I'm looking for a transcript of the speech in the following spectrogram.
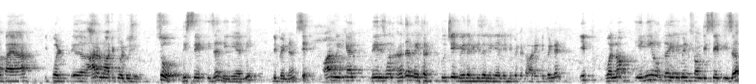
alpha are equal uh, are not equal to 0. So this set is a linearly dependent set. Or we can there is one another method to check whether it is a linearly independent or independent. If one of any of the elements from this set is a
